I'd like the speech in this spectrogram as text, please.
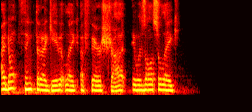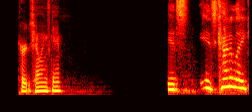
i don't think that i gave it like a fair shot it was also like Curt Schilling's game? it's it's kind of like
